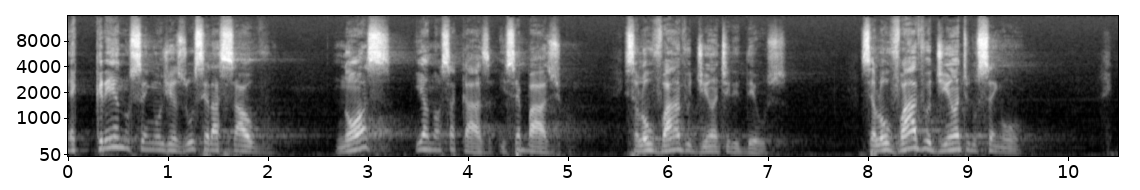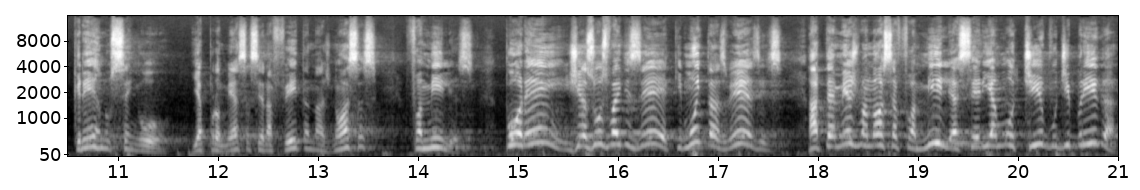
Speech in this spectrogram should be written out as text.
É crer no Senhor Jesus será salvo. Nós e a nossa casa. Isso é básico. Isso é louvável diante de Deus. Isso é louvável diante do Senhor. Crer no Senhor e a promessa será feita nas nossas famílias. Porém, Jesus vai dizer que muitas vezes, até mesmo a nossa família seria motivo de briga.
